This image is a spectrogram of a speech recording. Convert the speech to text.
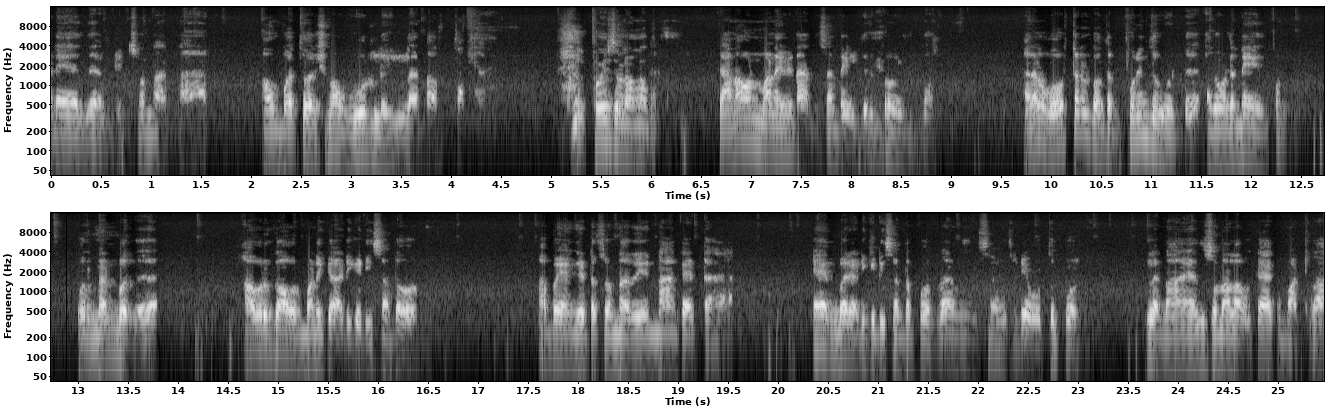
கிடையாது அப்படின்னு சொன்னான்னா அவன் பத்து வருஷமா ஊர்ல இல்லைன்னு அர்த்தம். போய் சொல்லலாம் கணவன் மனைவினா அந்த சண்டைகள் இருக்க வேண்டியதுதான். அதனால ஒருத்தருக்கு ஒருத்தர் புரிந்து கொண்டு அது உடனே இது பண்ணணும். ஒரு நண்பர் அவருக்கும் அவர் மனைக்கும் அடிக்கடி சண்டை வரும். அப்போ என்கிட்ட சொன்னார் நான் கேட்டேன் ஏன் இந்த மாதிரி அடிக்கடி சண்டை போடுறேன் சரியாக ஒத்து போகுது இல்லை நான் எது சொன்னாலும் அவன் கேட்க மாட்றா?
